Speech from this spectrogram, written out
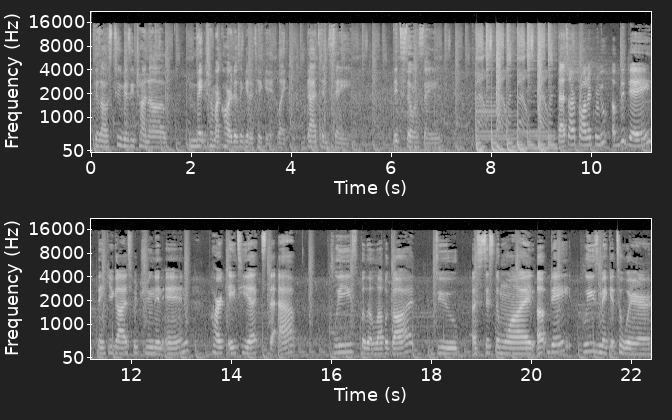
because I was too busy trying to make sure my car doesn't get a ticket. Like, that's insane. It's so insane that's our product review of the day. Thank you guys for tuning in. Park ATX, the app. Please, for the love of God, do a system-wide update. Please make it to where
